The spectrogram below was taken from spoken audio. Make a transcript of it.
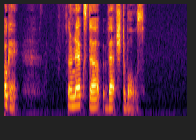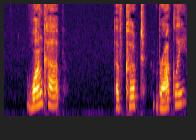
Okay, so next up, vegetables. One cup of cooked broccoli,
